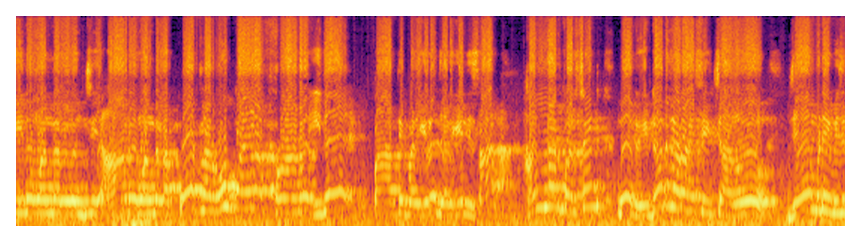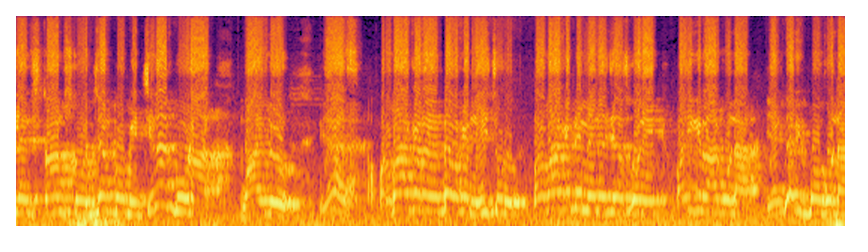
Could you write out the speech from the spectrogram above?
ఐదు వందల నుంచి ఆరు వందల కోట్ల రూపాయల ఫ్రాడ్ ఇదే ప్రాతిపదికన జరిగింది సార్. హండ్రెడ్ పర్సెంట్ నేను రిటర్న్గా రాసి ఇచ్చాను. జేఎండి విజిలెన్స్ స్టాంప్స్ ఉద్యోగం ఇచ్చినా కూడా వాళ్ళు ఎస్ ప్రభాకర్ అంటే ఒక నీచుడు. ప్రభాకర్ని మేనేజ్ చేసుకొని పైకి రాకుండా ఎక్కడికి పోకుండా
